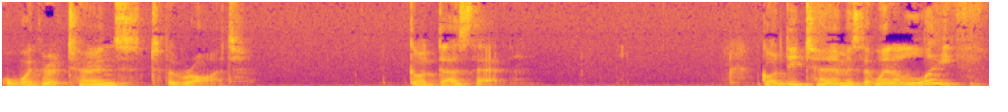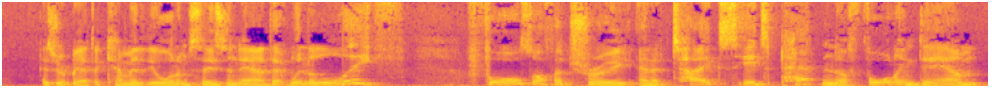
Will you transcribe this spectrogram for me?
or whether it turns to the right, God does that. God determines that when a leaf as we're about to come into the autumn season now, that when a leaf falls off a tree and it takes its pattern of falling down,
